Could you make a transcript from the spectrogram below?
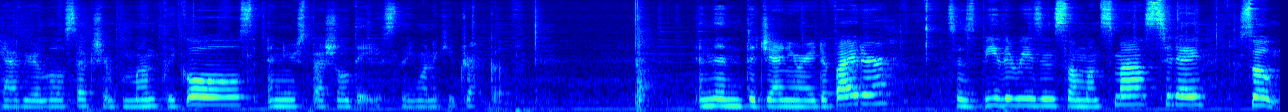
You have your little section for monthly goals and your special days that you want to keep track of and then the January divider says, be the reason someone smiles today. So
